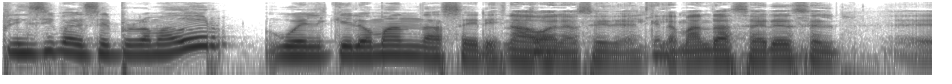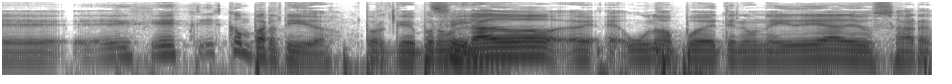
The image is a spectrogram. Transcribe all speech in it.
principal es el programador o el que lo manda a hacer esto. No, bueno, sí, el que lo manda a hacer es el... eh, es, compartido, porque por Sí. un lado eh, uno puede tener una idea de usar,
